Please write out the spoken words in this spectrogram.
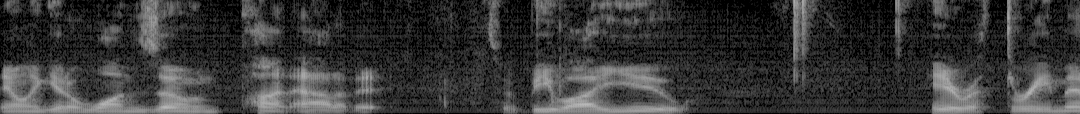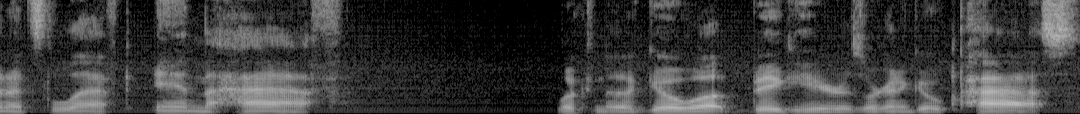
they only get a one zone punt out of it. So BYU here with three minutes left in the half. Looking to go up big here as they're going to go pass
